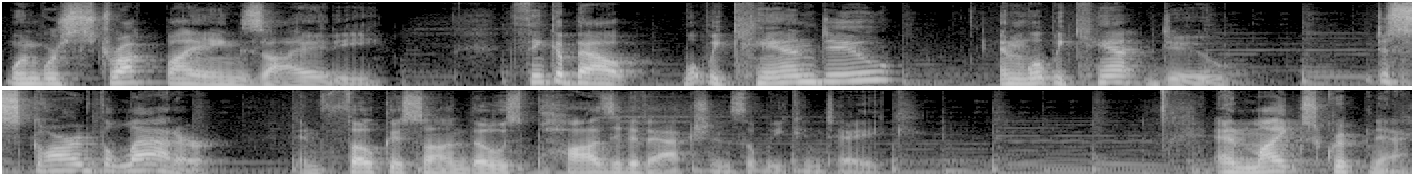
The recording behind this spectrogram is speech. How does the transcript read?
When we're struck by anxiety, think about what we can do and what we can't do. Discard the latter and focus on those positive actions that we can take. And Mike Skrypnek,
